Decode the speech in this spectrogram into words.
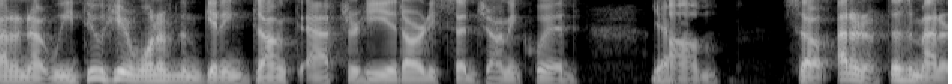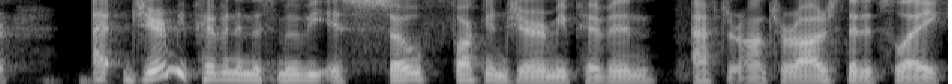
I don't know. We do hear one of them getting dunked after he had already said Johnny Quid. Yeah. Um. So I don't know. Doesn't matter. Uh, Jeremy Piven in this movie is so fucking Jeremy Piven after Entourage that it's like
